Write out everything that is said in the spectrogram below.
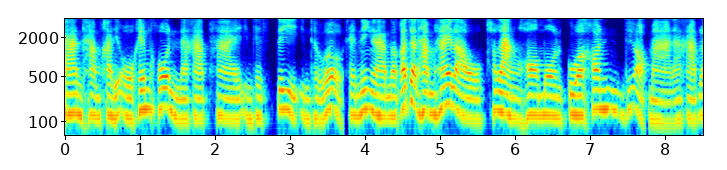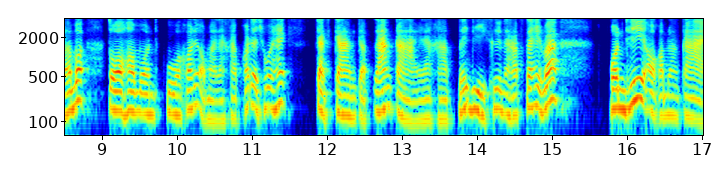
การทำคาร์ดิโอเข้มข้นนะครับ High Intensity Interval Training นะครับเราก็จะทำให้เราหลั่งฮอร์โมนกลูคอนที่ออกมานะครับ แล้วเมื่อตัวฮอร์โมนกลูคอนที่ออกมานะครับ ก็จะช่วยให้จัดการกับร่างกายนะครับ ได้ดีขึ้นนะครับ จะเห็นว่าคนที่ออกกำลังกาย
